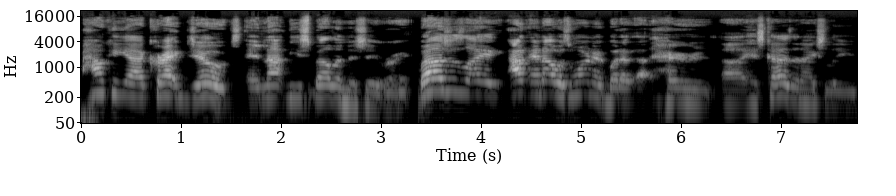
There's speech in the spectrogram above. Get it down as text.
how can y'all crack jokes and not be spelling the shit right? But I was just like, I, and I was wondering, but I, I heard uh, his cousin actually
